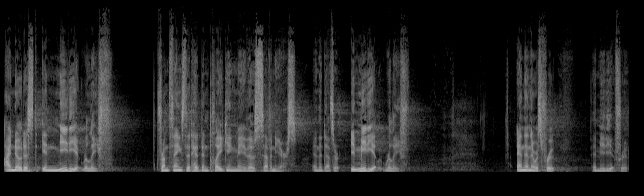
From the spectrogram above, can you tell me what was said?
I noticed immediate relief from things that had been plaguing me those seven years in the desert. Immediate relief. And then there was fruit immediate fruit.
